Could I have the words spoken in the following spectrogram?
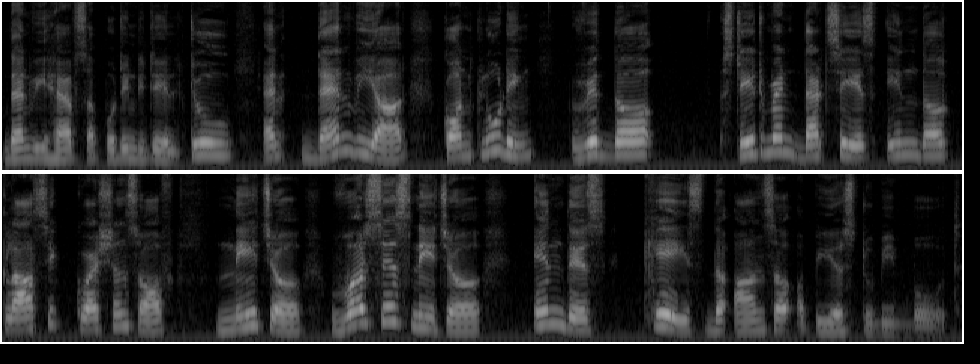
then we have supporting detail 2 and then we are concluding with the statement that says in the classic questions of nature versus nature in this case the answer appears to be both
